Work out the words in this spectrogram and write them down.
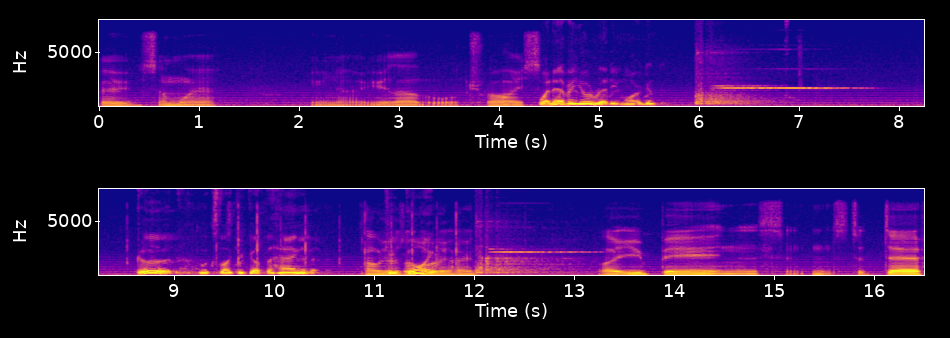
go somewhere you know you love or try some. Whenever you're ready, Morgan. Good. Looks like you've got the hang of it. Oh, Keep yes, I've going. heard. Like, you've been sentenced to death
